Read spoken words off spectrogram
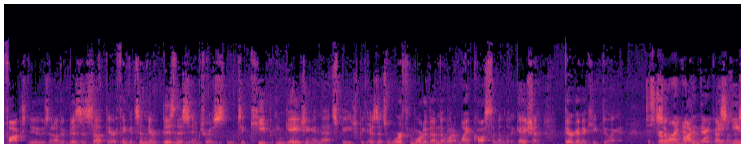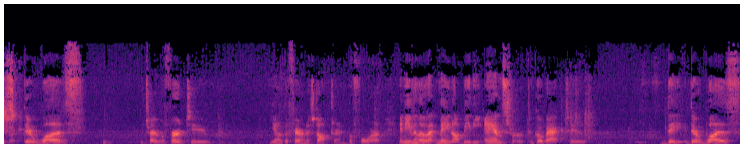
Fox News and other businesses out there think it's in their business interest to keep engaging in that speech because it's worth more to them than what it might cost them in litigation, they're going to keep doing it. Just a So reminder I'm that there did use, there was, which I referred to, you know, the fairness doctrine before. And even though that may not be the answer to go back to, they, there was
